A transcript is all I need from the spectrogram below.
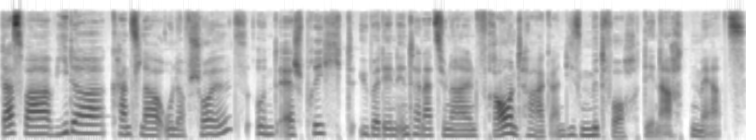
Das war wieder Kanzler Olaf Scholz und er spricht über den Internationalen Frauentag an diesem Mittwoch, den 8. März.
